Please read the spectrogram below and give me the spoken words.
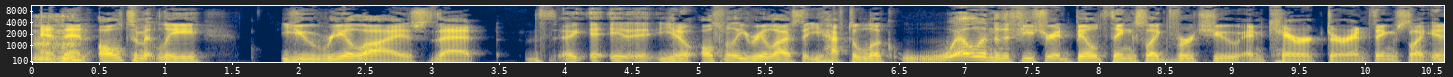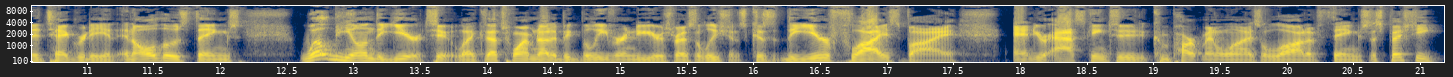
mm-hmm. and then ultimately you realize that it, it, you know ultimately you realize that you have to look well into the future and build things like virtue and character and things like integrity and, and all those things well beyond the year too. Like that's why I'm not a big believer in New Year's resolutions because the year flies by and you're asking to compartmentalize a lot of things, especially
